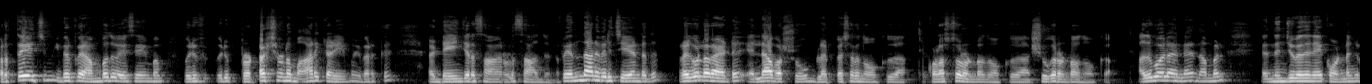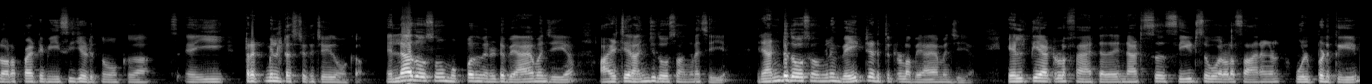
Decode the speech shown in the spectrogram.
പ്രത്യേകിച്ചും ഇവർക്ക് ഒരു അമ്പത് വയസ്സ് കഴിയുമ്പം ഒരു ഒരു പ്രൊട്ടക്ഷനോട് മാറിക്കഴിയുമ്പോൾ ഇവർക്ക് ഡേഞ്ചറസ് ആകാനുള്ള സാധ്യതയുണ്ട്. അപ്പോൾ എന്താണ് ഇവർ ചെയ്യേണ്ടത്? റെഗുലറായിട്ട് എല്ലാ വർഷവും ബ്ലഡ് പ്രഷർ നോക്കുക കൊളസ്ട്രോൾ ഉണ്ടോ നോക്കുക ഷുഗർ ഉണ്ടോ നോക്കുക. അതുപോലെ തന്നെ നമ്മൾ നെഞ്ചുവേദനയൊക്കെ ഉണ്ടെങ്കിൽ ഉറപ്പായിട്ടും ഇ സി ജി എടുത്ത് നോക്കുക ഈ ട്രെഡ്മിൽ ടെസ്റ്റ് ഒക്കെ ചെയ്ത് നോക്കുക. എല്ലാ ദിവസവും മുപ്പത് മിനിറ്റ് വ്യായാമം ചെയ്യുക ആഴ്ചയിൽ അഞ്ച് ദിവസം അങ്ങനെ ചെയ്യുക. രണ്ട് ദിവസമെങ്കിലും വെയിറ്റ് എടുത്തിട്ടുള്ള വ്യായാമം ചെയ്യുക. ഹെൽത്തി ആയിട്ടുള്ള ഫാറ്റ് അതായത് നട്ട്സ് സീഡ്സ് പോലുള്ള സാധനങ്ങൾ ഉൾപ്പെടുത്തുകയും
